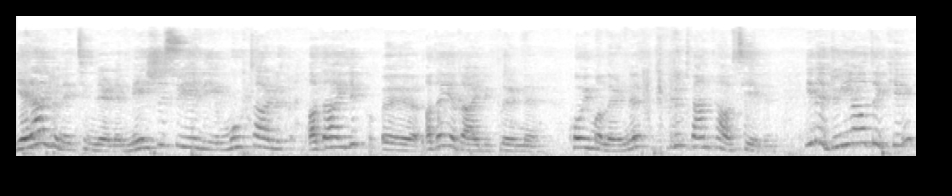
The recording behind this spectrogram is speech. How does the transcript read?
yerel yönetimlerine meclis üyeliği, muhtarlık, adaylık, e, aday adaylıklarını koymalarını lütfen tavsiye edin. Yine dünyadaki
